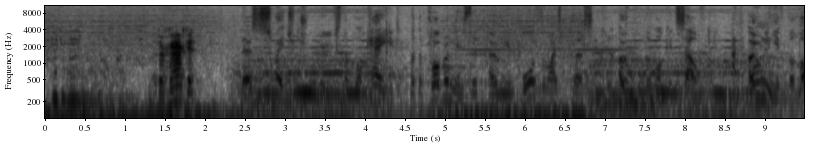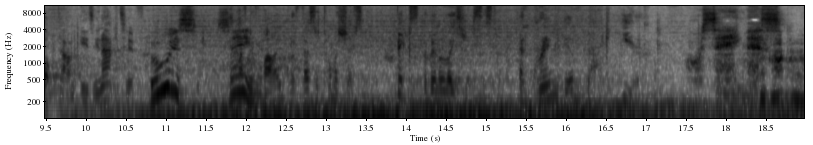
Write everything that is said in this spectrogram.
PDA won't open it. Better hack it. There's a switch which removes the blockade, but the problem is that only an authorized person can open the lock itself, and only if the lockdown is inactive. Who is saying Have to find Professor Tomaszewski, fix the ventilation system, and bring him back here. Who's saying He's locked in the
